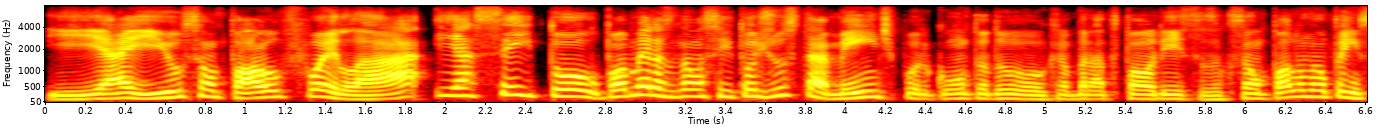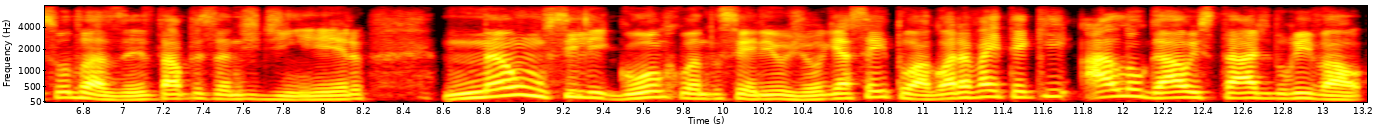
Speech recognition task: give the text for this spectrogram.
E aí o São Paulo foi lá e aceitou. O Palmeiras não aceitou justamente por conta do Campeonato Paulista. O São Paulo não pensou duas vezes, estava precisando de dinheiro, não se ligou quando seria o jogo e aceitou. Agora vai ter que alugar o estádio do rival.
